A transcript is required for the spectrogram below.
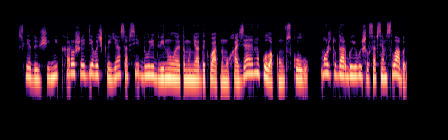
В следующий миг хорошая девочка я со всей дури двинула этому неадекватному хозяину кулаком в скулу. Может, удар бы и вышел совсем слабый,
